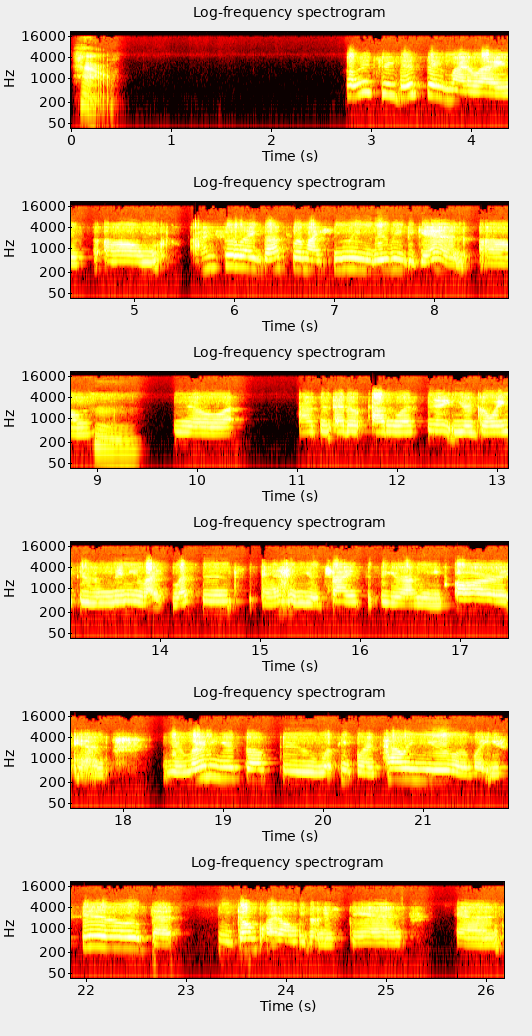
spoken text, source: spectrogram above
how? Poetry did save my life. Um, I feel like that's where my healing really began. Um, Hmm. you know, as an ado- adolescent, you're going through many life lessons and you're trying to figure out who you are and you're learning yourself through what people are telling you or what you feel that you don't quite always understand. And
